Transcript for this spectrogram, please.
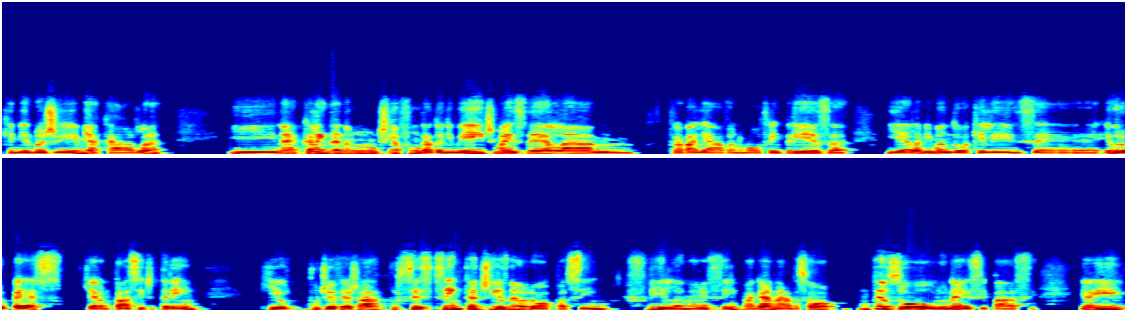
que é minha irmã gêmea, a Carla, e na época ela ainda não tinha fundado a New Age, mas ela hum, trabalhava numa outra empresa e ela me mandou aqueles é, Europass, que era um passe de trem, que eu podia viajar por 60 dias na Europa, assim, frila, né, sem pagar nada, só um tesouro, né, esse passe. E aí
